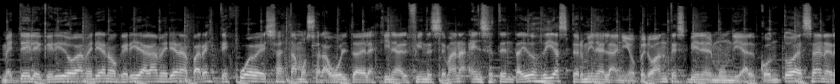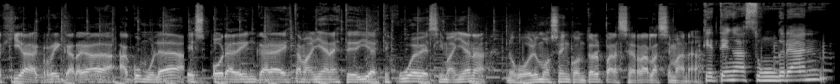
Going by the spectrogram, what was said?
Metele, querido gameriano, querida gameriana, para este jueves ya estamos a la vuelta de la esquina del fin de semana. En 72 días termina el año, pero antes viene el mundial. Con toda esa energía recargada, acumulada, es hora de encarar esta mañana, este día, este jueves y mañana nos volvemos a encontrar para cerrar la semana. Que tengas un gran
